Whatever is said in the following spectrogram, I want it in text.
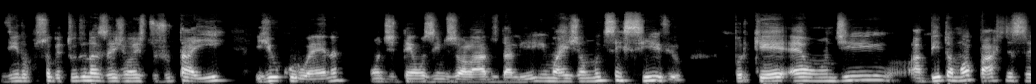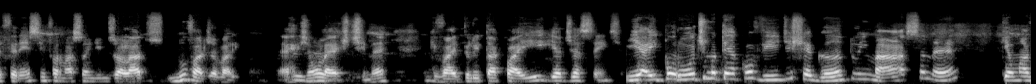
vindo sobretudo nas regiões do Jutaí e Rio Curuena, onde tem os índios isolados dali, em uma região muito sensível porque é onde habita a maior parte dessas referências e informações de isolados no Vale de Javari. É a região uhum. leste, né, que vai pelo Itaquaí e adjacência. E aí, por último, tem a Covid chegando em massa, né, que é uma,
